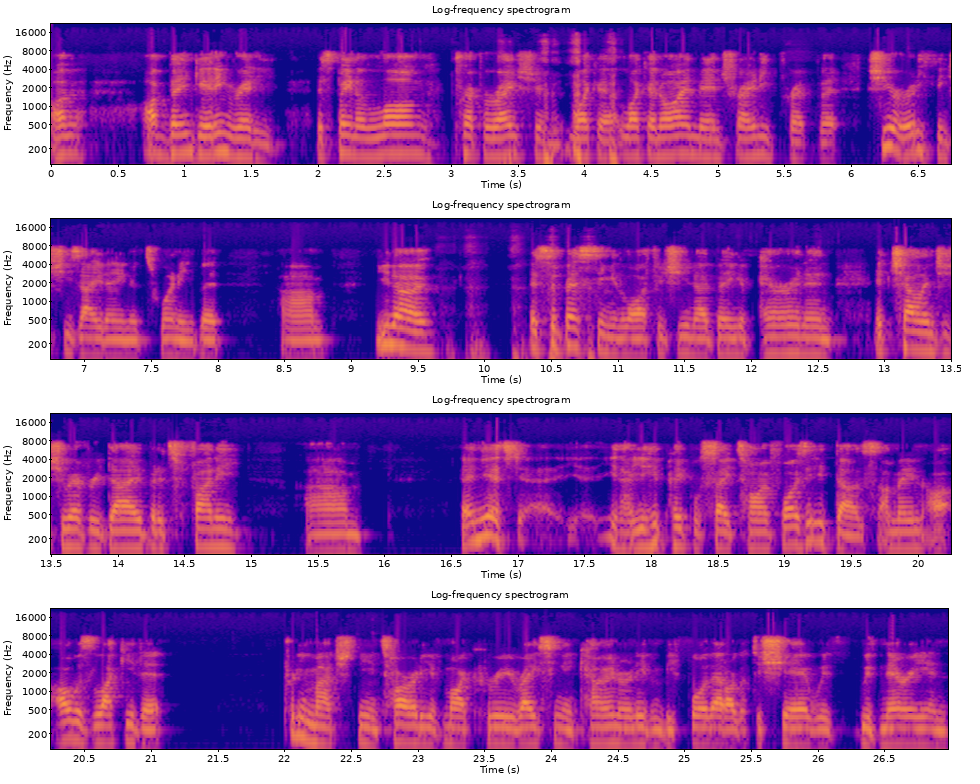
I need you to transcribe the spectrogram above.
I've, I've been getting ready it's been a long preparation like a like an ironman training prep but she already thinks she's 18 and 20 but um, you know it's the best thing in life is you know being a parent and it challenges you every day but it's funny um, and yes you know you hear people say time flies it does i mean I, I was lucky that pretty much the entirety of my career racing in Kona, and even before that, I got to share with with Neri and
